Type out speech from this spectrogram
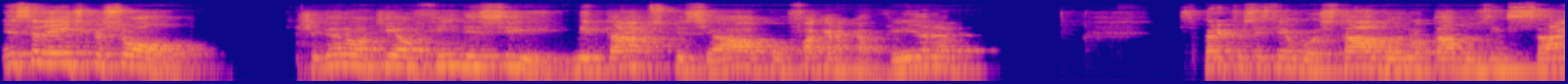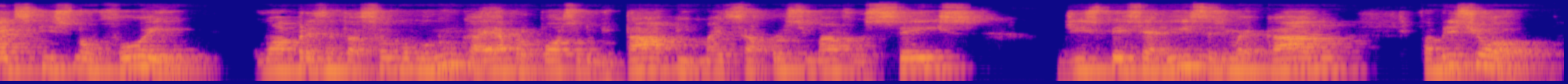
Excelente, pessoal. Chegando aqui ao fim desse meetup especial com faca na caveira. Espero que vocês tenham gostado, anotado os insights, que isso não foi uma apresentação como nunca é a proposta do Meetup, mas aproximar vocês de especialistas de mercado. Fabrício,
